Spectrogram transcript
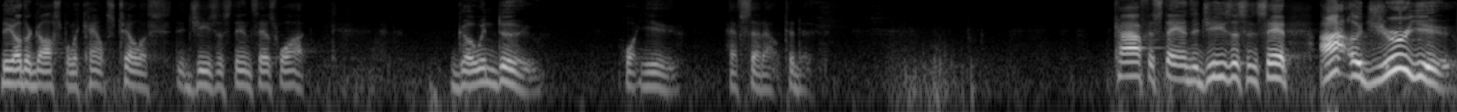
The other gospel accounts tell us that Jesus then says what? Go and do what you have set out to do. Caiaphas stands at Jesus and said, I adjure you.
